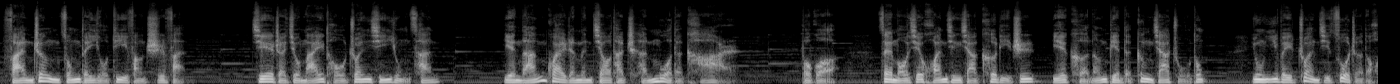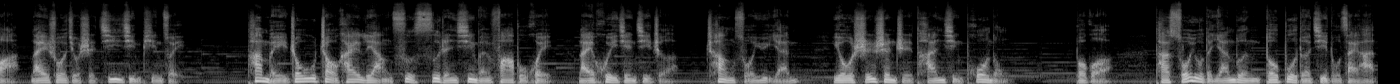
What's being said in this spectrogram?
反正总得有地方吃饭。”接着就埋头专心用餐。也难怪人们叫他沉默的卡尔。不过，在某些环境下，柯立芝也可能变得更加主动。用一位传记作者的话来说，就是激进贫嘴。他每周召开两次私人新闻发布会来会见记者，畅所欲言，有时甚至谈性颇浓。不过，他所有的言论都不得记录在案，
